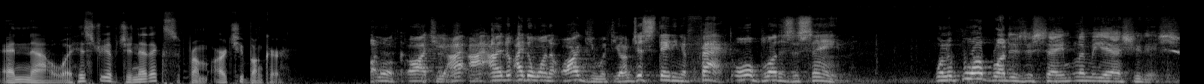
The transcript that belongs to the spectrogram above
And now, a history of genetics from Archie Bunker. Look, Archie, I, I, I don't- want to argue with you. I'm just stating a fact. All blood is the same. Well, if all blood is the same, let me ask you this.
